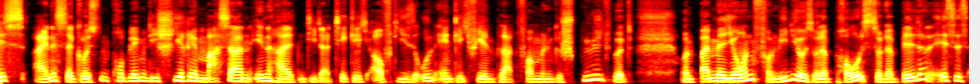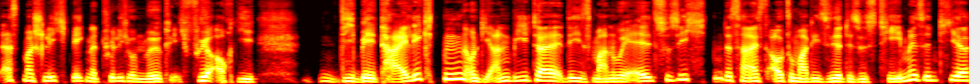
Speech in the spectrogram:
ist eines der größten Probleme die schiere Masse an Inhalten, die da täglich auf diese unendlich vielen Plattformen gespült wird. Und bei Millionen von Videos oder Posts oder Bildern ist es erstmal schlichtweg natürlich unmöglich für auch die, die Beteiligten und die Anbieter, dies manuell zu sichten. Das heißt, automatisierte Systeme sind hier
